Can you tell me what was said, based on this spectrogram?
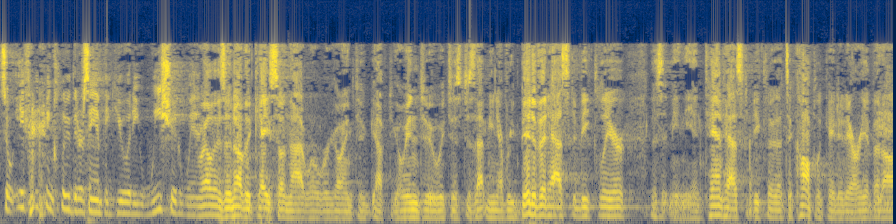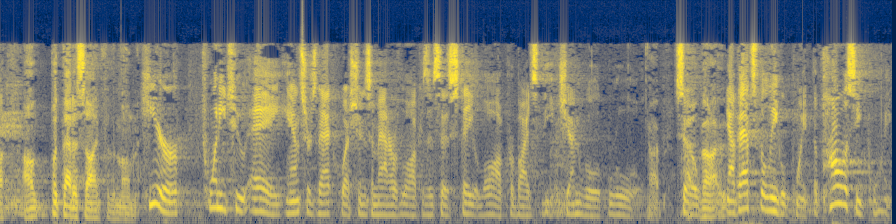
So if you conclude there's ambiguity, we should win. Well, there's another case on that where we're going to have to go into, which is does that mean every bit of it has to be clear? Does it mean the intent has to be clear? That's a complicated area, but I'll, I'll put that aside for the moment. Here, 22A answers that question as a matter of law because it says state law provides the general rule. So now that's the legal point. The policy point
